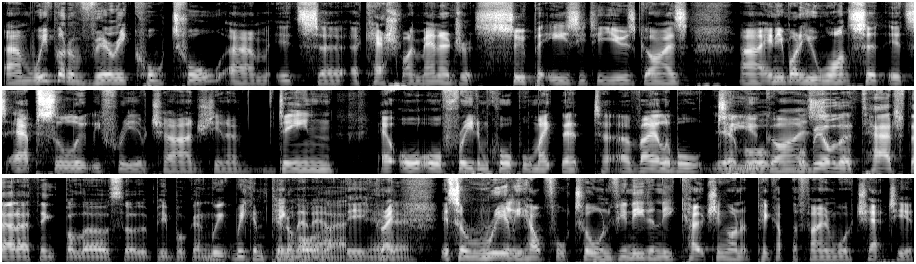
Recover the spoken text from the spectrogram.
Um, we've got a very cool tool. Um, it's a, a cash flow manager. It's super easy to use, guys. Uh, anybody who wants it, it's absolutely free of charge. You know, Dean or, or Freedom Corp will make that uh, available yeah, to we'll, you guys. we'll be able to attach that I think below so that people can We, we can ping that out there. Yeah, Great. yeah. It's a really helpful tool. And if you need any coaching on it, pick up the phone. We'll chat to you.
